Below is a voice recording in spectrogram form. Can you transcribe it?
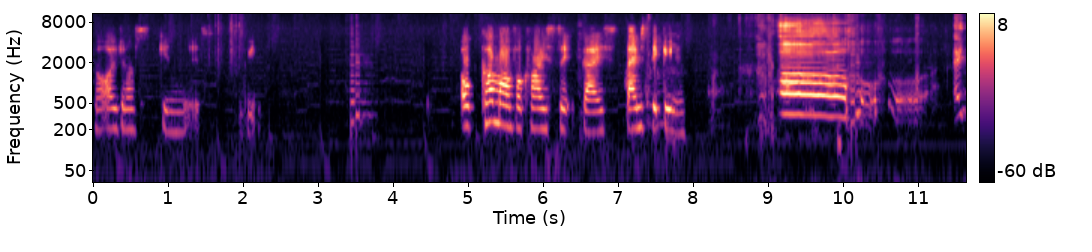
her original skin is green. Oh come on for Christ's sake, guys. Time's ticking. Oh, I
